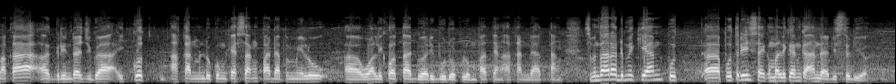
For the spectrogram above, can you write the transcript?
maka uh, Gerindra juga ikut akan mendukung Kaisang pada pemilu uh, wali kota 2024 yang akan datang. Sementara demikian uh, Putri saya kembalikan ke Anda di studio.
